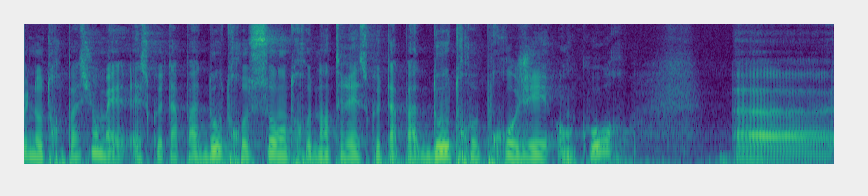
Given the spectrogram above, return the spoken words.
une autre passion, mais est-ce que tu n'as pas d'autres centres d'intérêt, est-ce que tu n'as pas d'autres projets en cours euh,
